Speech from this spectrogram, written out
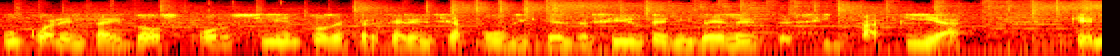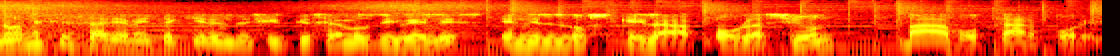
un 42% de preferencia pública, es decir, de niveles de simpatía, que no necesariamente quieren decir que sean los niveles en los que la población va a votar por él.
